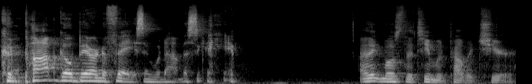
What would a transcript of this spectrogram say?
could pop go Gobert in the face and would not miss a game. I think most of the team would probably cheer.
